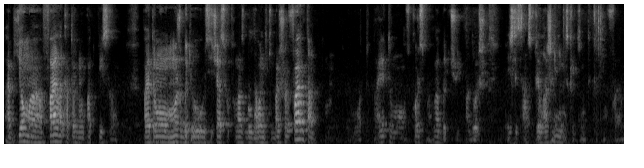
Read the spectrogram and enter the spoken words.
объема файла, который мы подписываем. Поэтому, может быть, у, сейчас вот у нас был довольно-таки большой файл там, вот, поэтому скорость могла быть чуть подольше, если там с приложениями, с каким-то к этому файлу.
